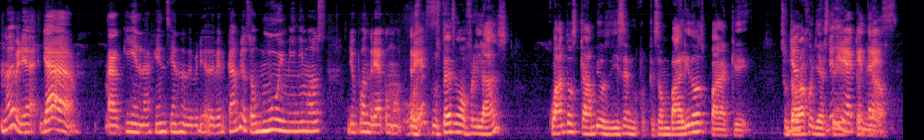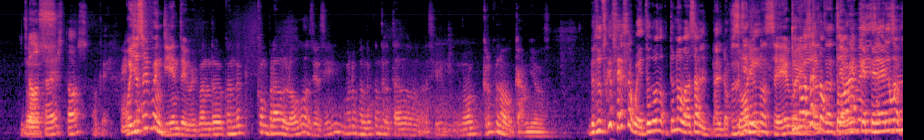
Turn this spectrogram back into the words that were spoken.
no debería, ya aquí en la agencia no debería de haber cambios, son muy mínimos, yo pondría como tres. Ustedes como freelance, ¿cuántos cambios dicen que son válidos para que su Yo- trabajo ya esté Yo diría que terminado? tres. Dos. ¿Tres? ¿Dos? Ok. Güey, yo soy buen cliente, güey. Cuando, cuando he comprado logos y así, bueno, cuando he contratado así, no, creo que no hago cambios. Pero ¿qué es eso, güey? Tú, no- tú no vas al, al doctor Pues es que y... yo no sé, güey. Tú no vas al doctor si a que te den un, un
